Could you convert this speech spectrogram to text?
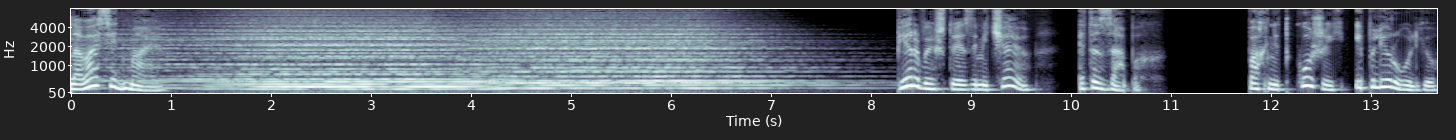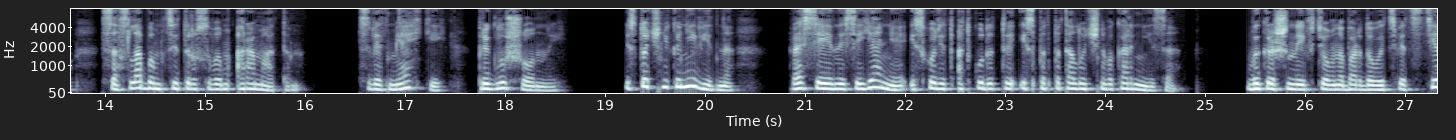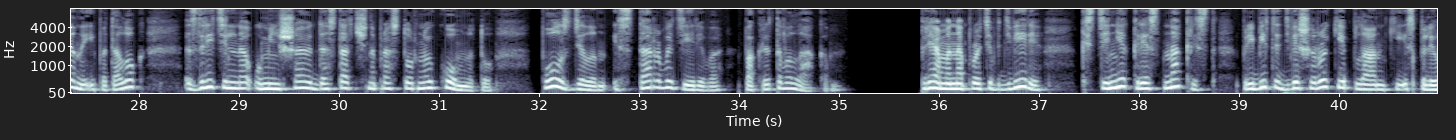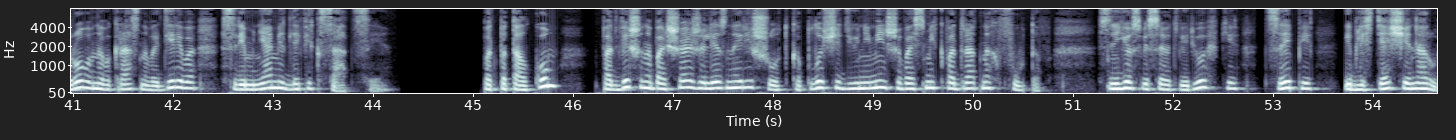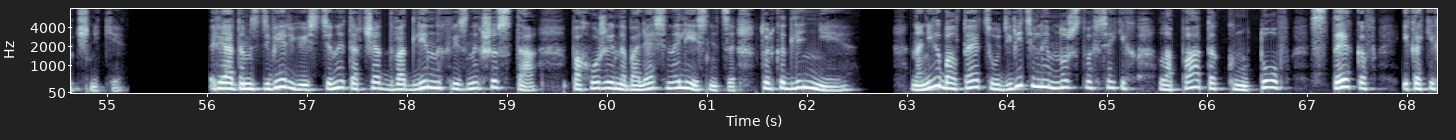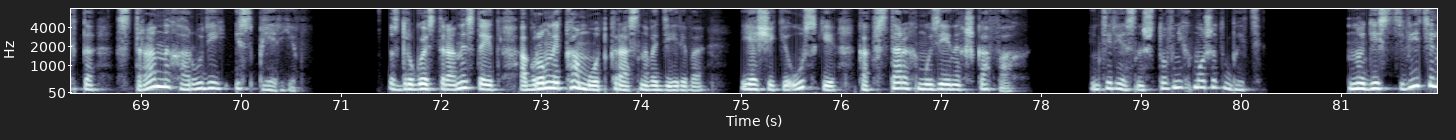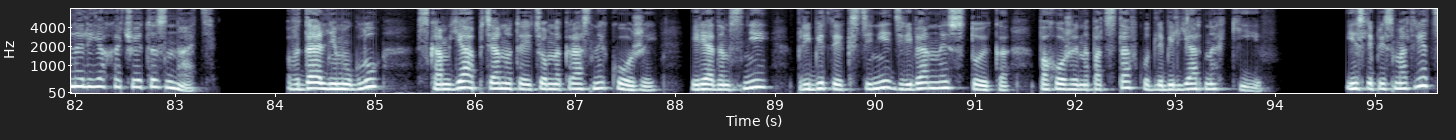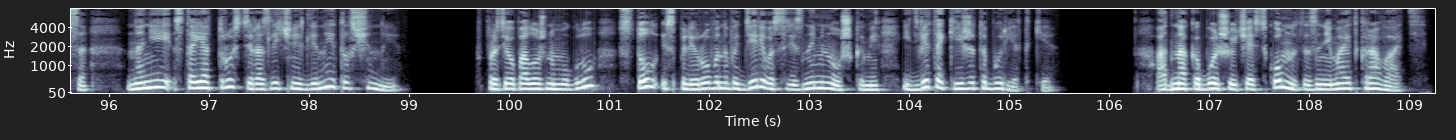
Глава седьмая Первое, что я замечаю, это запах. Пахнет кожей и полиролью со слабым цитрусовым ароматом. Свет мягкий, приглушенный. Источника не видно. Рассеянное сияние исходит откуда-то из-под потолочного карниза. Выкрашенные в темно-бордовый цвет стены и потолок зрительно уменьшают достаточно просторную комнату. Пол сделан из старого дерева, покрытого лаком. Прямо напротив двери к стене крест-накрест прибиты две широкие планки из полированного красного дерева с ремнями для фиксации. Под потолком подвешена большая железная решетка площадью не меньше восьми квадратных футов. С нее свисают веревки, цепи и блестящие наручники. Рядом с дверью из стены торчат два длинных резных шеста, похожие на балясины лестницы, только длиннее. На них болтается удивительное множество всяких лопаток, кнутов, стеков и каких-то странных орудий из перьев. С другой стороны стоит огромный комод красного дерева, ящики узкие, как в старых музейных шкафах. Интересно, что в них может быть? Но действительно ли я хочу это знать? В дальнем углу скамья, обтянутая темно-красной кожей, и рядом с ней прибитая к стене деревянная стойка, похожая на подставку для бильярдных киев. Если присмотреться, на ней стоят трости различной длины и толщины. В противоположном углу стол из полированного дерева с резными ножками и две такие же табуретки. Однако большую часть комнаты занимает кровать.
